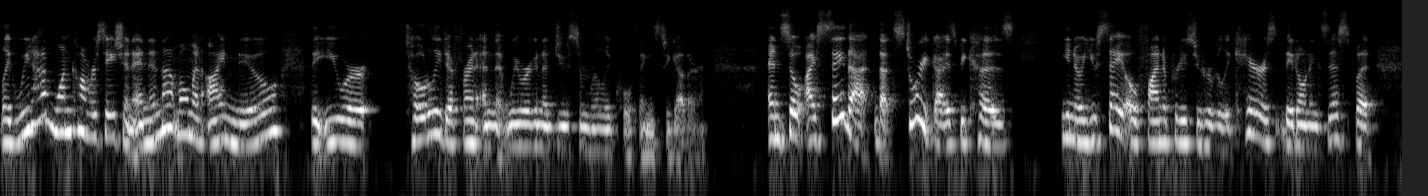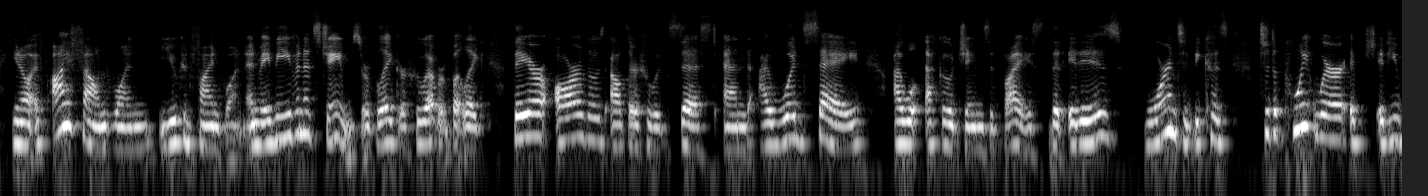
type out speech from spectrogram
Like we'd had one conversation and in that moment i knew that you were totally different and that we were going to do some really cool things together. And so i say that that story guys because you know you say oh find a producer who really cares they don't exist but you know if i found one you can find one. And maybe even it's james or blake or whoever but like there are those out there who exist and i would say i will echo james advice that it is warranted because to the point where if if you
